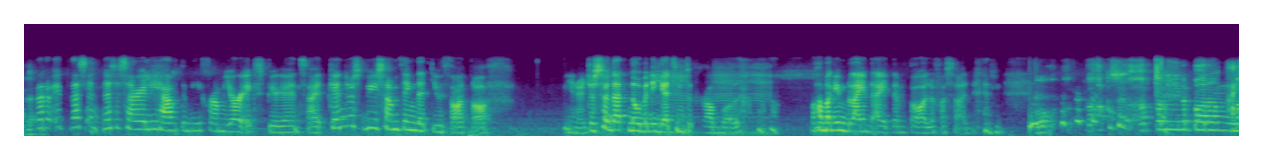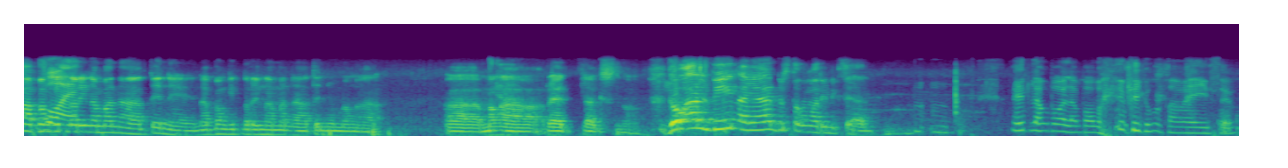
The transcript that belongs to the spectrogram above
galing. pero it doesn't necessarily have to be from your experience. It can just be something that you thought of. You know, just so that nobody gets into trouble. Baka maging blind item to all of a sudden. Oh, k- kasi ah, kanina parang nabanggit na rin naman natin eh. Nabanggit na rin naman natin yung mga ah, mga red flags, no? Go Alvin! Ayan, gusto ko marinig si Alvin. Wait lang po, alam po. Hindi ko pa maisip.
